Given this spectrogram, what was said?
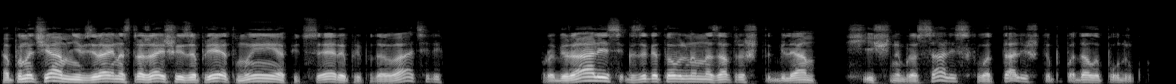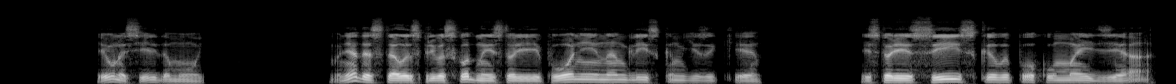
а по ночам, невзирая на строжайший запрет, мы, офицеры, преподаватели, пробирались к заготовленным на завтра штабелям, хищно бросались, хватали, что попадало под руку, и уносили домой. Мне досталась превосходная история Японии на английском языке. История сыска в эпоху Майдиа.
